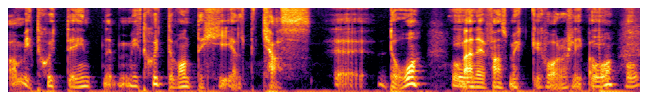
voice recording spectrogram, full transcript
ja, mitt, skytte inte, mitt skytte var inte helt kass eh, då. Mm. Men det fanns mycket kvar att slipa på. Mm.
